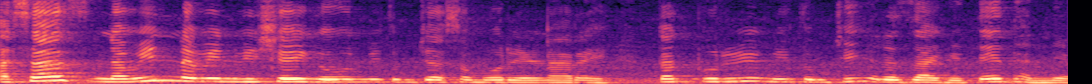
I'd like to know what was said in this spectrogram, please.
असाच नवीन नवीन विषय घेऊन मी तुमच्यासमोर येणार आहे. तत्पूर्वी मी तुमची रजा घेते. धन्यवाद.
